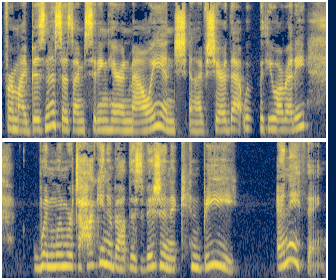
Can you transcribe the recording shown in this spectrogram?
for my business as I'm sitting here in Maui and, sh- and I've shared that with, with you already. When, when we're talking about this vision, it can be anything.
